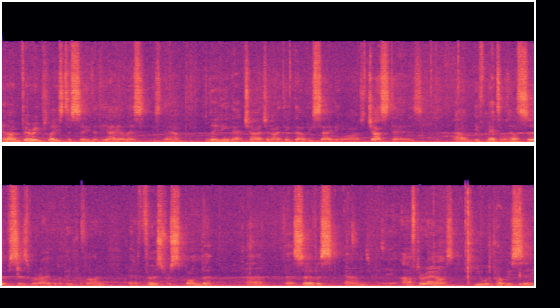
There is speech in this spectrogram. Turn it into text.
And I'm very pleased to see that the ALS is now leading that charge, and I think they'll be saving lives, just as um, if mental health services were able to be provided at a first responder uh, service um, after hours, you would probably see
